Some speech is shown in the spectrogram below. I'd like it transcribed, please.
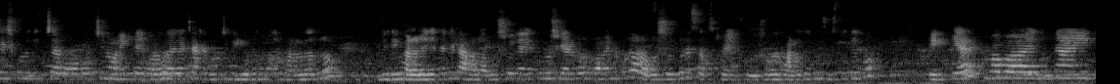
শেষ করে দিচ্ছি। আর বড় করছি না, অনেকটাই বড় হয়ে গেছে। আশা করছি ভিডিওটা তোমাদের ভালো লাগল। যদি ভালো লেগে থাকে, তাহলে অবশ্যই লাইক করো শেয়ার করো কমেন্ট করো, আর অবশ্যই করে সাবস্ক্রাইব করো। সবাই ভালো থেকো, সুস্থ থেকো। Take care Babai good night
